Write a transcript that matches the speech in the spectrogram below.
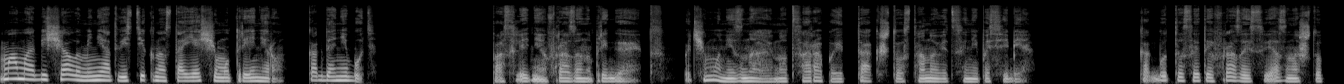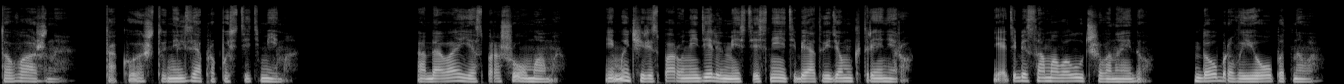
«Мама обещала меня отвезти к настоящему тренеру. Когда-нибудь». Последняя фраза напрягает. Почему, не знаю, но царапает так, что становится не по себе. Как будто с этой фразой связано что-то важное, Такое, что нельзя пропустить мимо. А давай я спрошу у мамы, и мы через пару недель вместе с ней тебя отведем к тренеру. Я тебе самого лучшего найду. Доброго и опытного.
